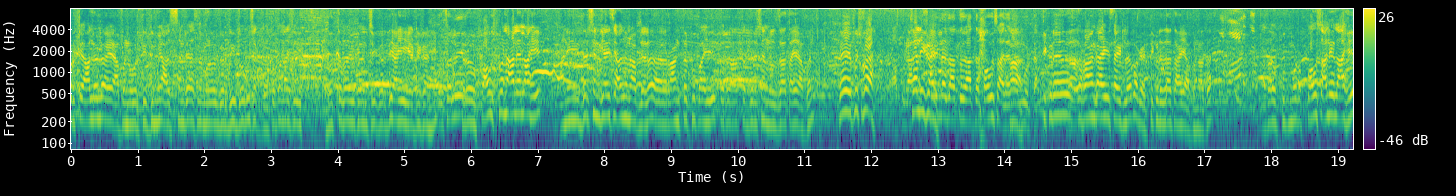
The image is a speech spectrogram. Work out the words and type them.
वरती आलेलो आहे. आपण वरती तुम्ही आज संडे असल्यामुळे गर्दी बघू शकता. तो पण अशी भक्त भाविकांची गर्दी आहे या ठिकाणी. तर पाऊस पण आलेला आहे आणि दर्शन घ्यायचे अजून आपल्याला. रांग तर खूप आहे तर आता दर्शनाला जात आहे आपण. ए पुष्पा चाल इकडे. जातो आता पाऊस आला हा, तिकडे रांग आहे साईडला बघा तिकडे जात आहे आपण आता. आता खूप मोठा पाऊस आलेला आहे.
